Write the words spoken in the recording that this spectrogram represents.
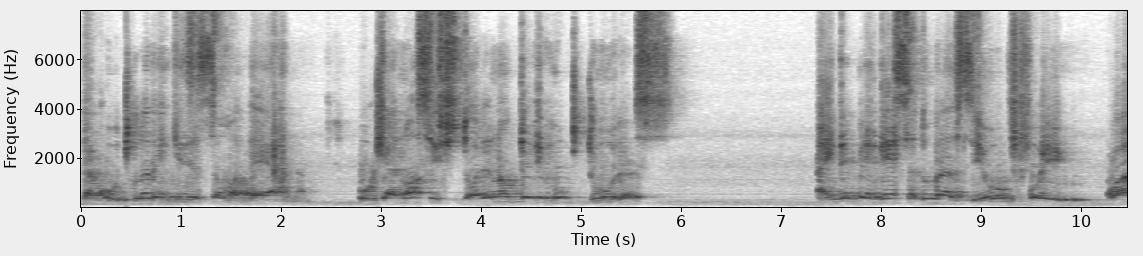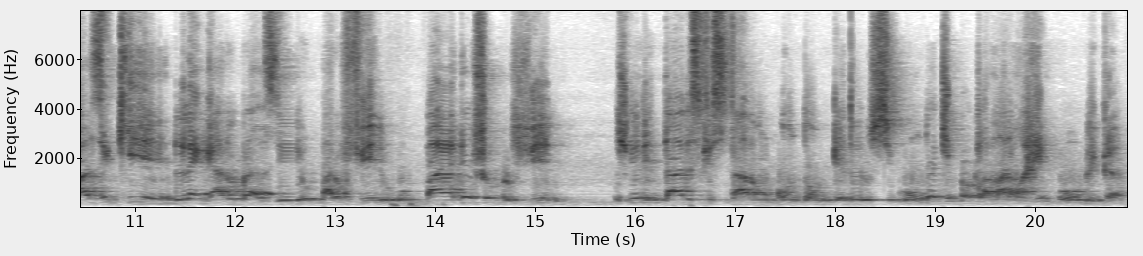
da cultura da Inquisição moderna, porque a nossa história não teve rupturas. Independência do Brasil foi quase que legar o Brasil para o filho. O pai deixou para o filho. Os militares que estavam com Dom Pedro II é que proclamaram a República.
